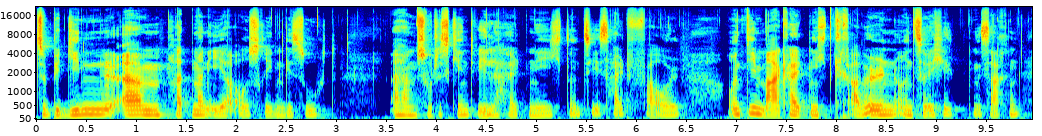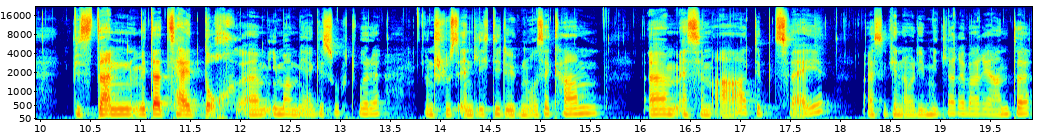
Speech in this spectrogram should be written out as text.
zu Beginn ähm, hat man eher Ausreden gesucht. Ähm, so, das Kind will halt nicht und sie ist halt faul. Und die mag halt nicht krabbeln und solche Sachen, bis dann mit der Zeit doch ähm, immer mehr gesucht wurde und schlussendlich die Diagnose kam, ähm, SMA Typ 2, also genau die mittlere Variante.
